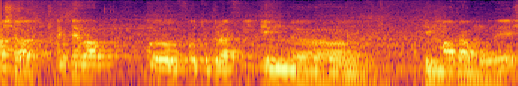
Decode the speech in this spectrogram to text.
Așa, câteva uh, fotografii din, uh, din Maramureș.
